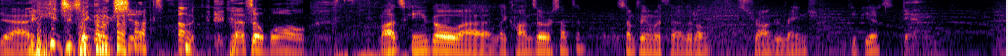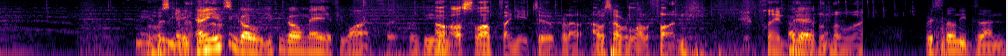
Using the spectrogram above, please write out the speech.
Yeah, he's just like, "Oh shit, I'm stuck." That's a wall. Mods, can you go uh, like Hanzo or something? Something with a little stronger range DPS. Dang. I mean, I gonna- I mean, you can go. You can go Mei if you want, but we'll be. Oh, I'll swap if I need to, but I, I was having a lot of fun playing Mei. Okay, I don't know why. We still need Zen.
